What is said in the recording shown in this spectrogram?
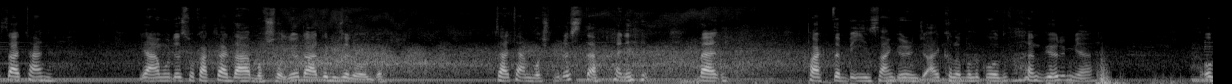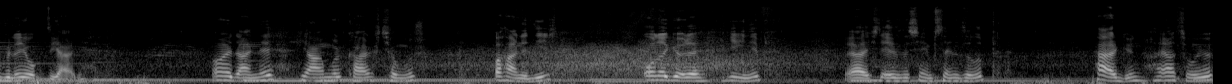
Zaten yağmurda sokaklar daha boş oluyor. Daha da güzel oldu. Zaten boş burası da hani ben parkta bir insan görünce ay kalabalık oldu falan diyorum ya. O bile yoktu yani. O nedenle yağmur, kar, çamur bahane değil. Ona göre giyinip veya işte evde şemsiyenizi alıp her gün hayat boyu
